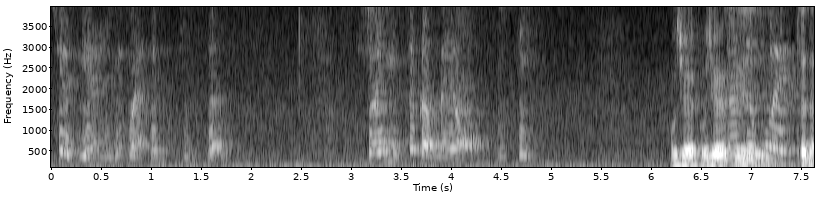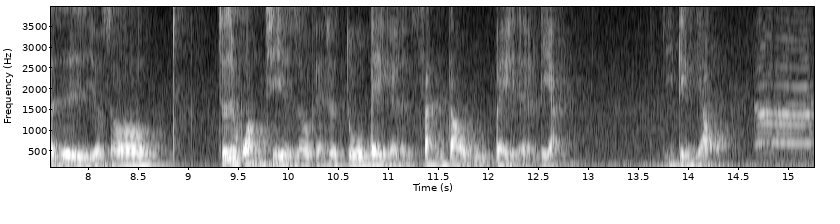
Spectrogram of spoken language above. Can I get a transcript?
所以别人也会来跟你竞争。所以这个没有一定。我觉得，我觉得是真的是有时候，就是旺季的时候，可能就多备个三到五倍的量，一定要。呃，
